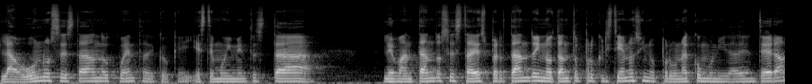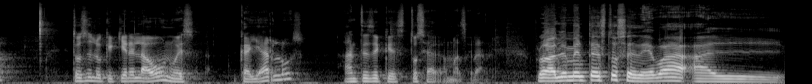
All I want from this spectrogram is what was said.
La ONU se está dando cuenta de que, ok, este movimiento está levantándose, está despertando, y no tanto por cristianos, sino por una comunidad entera. Entonces lo que quiere la ONU es callarlos antes de que esto se haga más grande. Probablemente esto se deba al,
